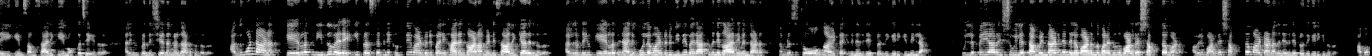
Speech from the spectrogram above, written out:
ചെയ്യുകയും സംസാരിക്കുകയും ഒക്കെ ചെയ്യുന്നത് അല്ലെങ്കിൽ പ്രതിഷേധങ്ങൾ നടത്തുന്നത്. അതുകൊണ്ടാണ് കേരളത്തിന് ഇതുവരെ ഈ പ്രശ്നത്തിന് കൃത്യമായിട്ടൊരു പരിഹാരം കാണാൻ വേണ്ടി സാധിക്കാതിരുന്നത്. അല്ലെന്നുണ്ടെങ്കിൽ കേരളത്തിന് അനുകൂലമായിട്ടൊരു വിധി വരാത്തതിന് കാര്യം എന്താണ്? നമ്മൾ സ്ട്രോങ് ആയിട്ട് ഇതിനെതിരെ പ്രതികരിക്കുന്നില്ല. മുല്ലപ്പെരിയാർ ഇഷ്യൂവിലെ തമിഴ്നാടിന്റെ നിലപാടെന്ന് പറയുന്നത് വളരെ ശക്തമാണ്. അവർ വളരെ ശക്തമായിട്ടാണ് അതിനെതിരെ പ്രതികരിക്കുന്നത്. അപ്പം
